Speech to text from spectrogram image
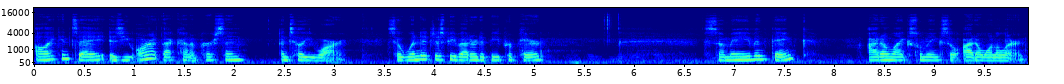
all I can say is you aren't that kind of person until you are. So wouldn't it just be better to be prepared? Some may even think, I don't like swimming, so I don't want to learn.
